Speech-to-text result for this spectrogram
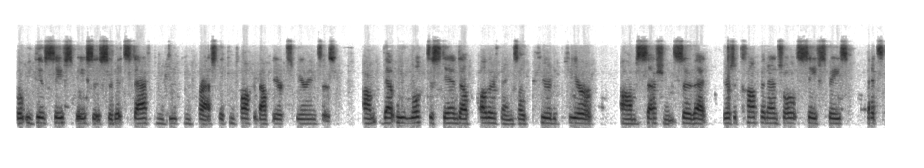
but we give safe spaces so that staff can decompress. They can talk about their experiences. Um, that we look to stand up other things like peer-to-peer um, sessions so that there's a confidential, safe space that's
